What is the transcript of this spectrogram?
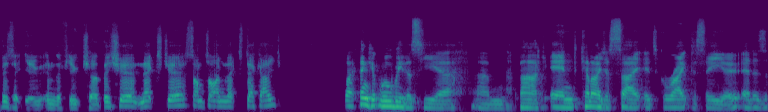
visit you in the future? This year, next year, sometime next decade? Well, I think it will be this year, um, Mark. And can I just say, it's great to see you. It is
